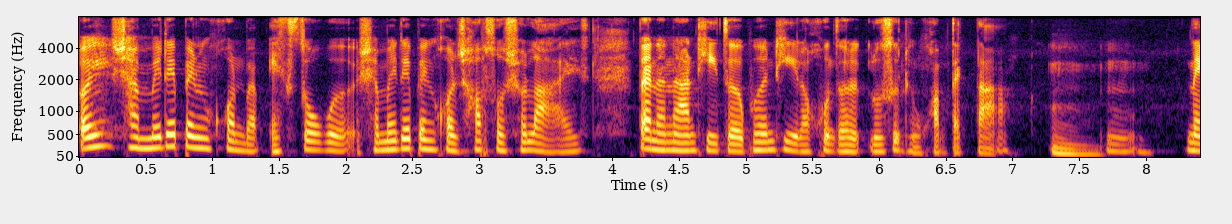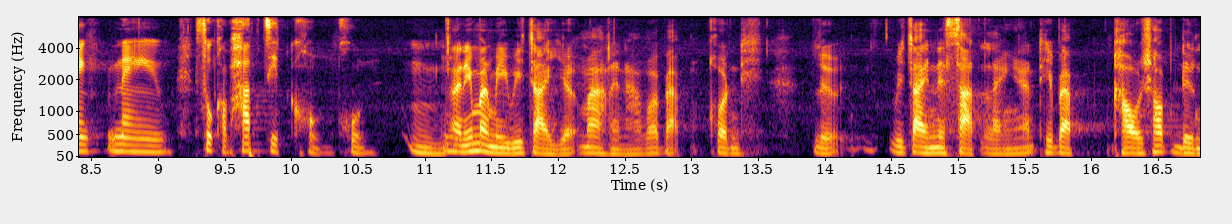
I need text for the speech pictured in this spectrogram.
เอ้ย ฉันไม่ได้เป็นคนแบบ extrovert ฉันไม่ได้เป็นคนชอบ socialize แต่นานๆทีเจอเพื่อนทีแล้วคุณจะรู้สึกถึงความแตกต่างอืมอืมในในสุขภาพจิตของคุณอืมอันนี้มันมีวิจัยเยอะมากเลยนะ ว่าแบบคนที่ หรือวิจัยในสัตว์อะไรเงี้ยที่แบบเขาชอบดึง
